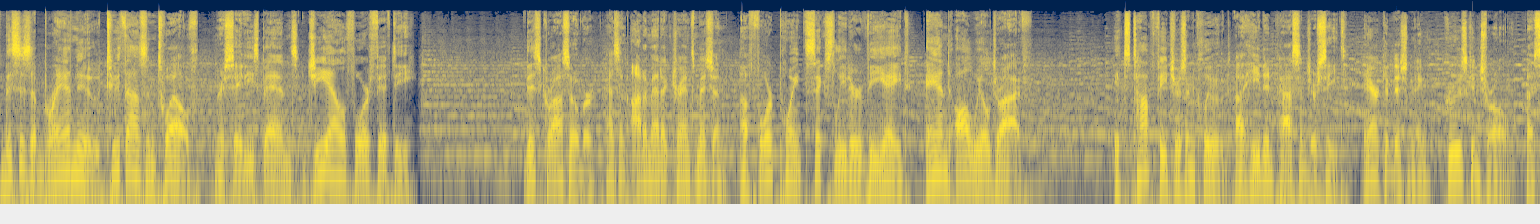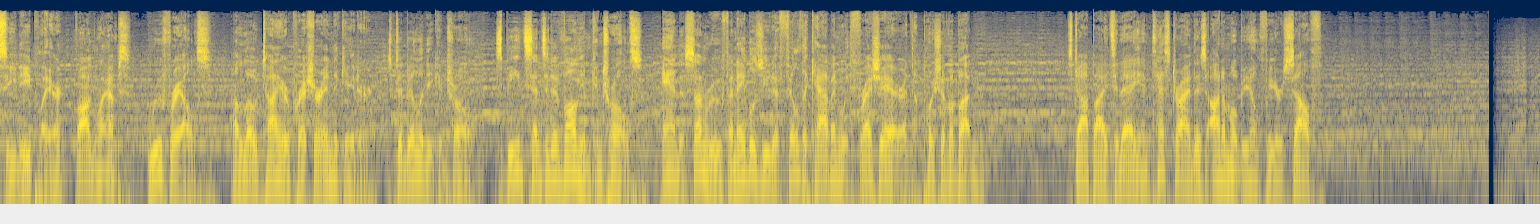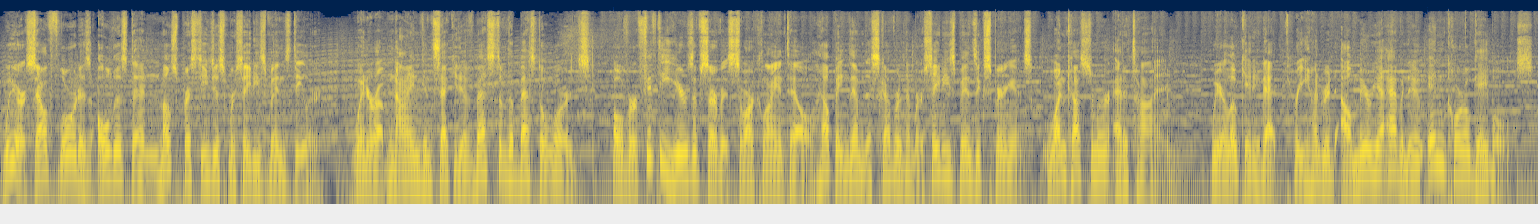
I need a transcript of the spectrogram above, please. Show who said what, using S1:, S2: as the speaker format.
S1: This is a brand new 2012 Mercedes-Benz GL450. This crossover has an automatic transmission, a 4.6-liter V8, and all-wheel drive. Its top features include a heated passenger seat, air conditioning, cruise control, a CD player, fog lamps, roof rails, a low tire pressure indicator, stability control, speed-sensitive volume controls, and a sunroof enables you to fill the cabin with fresh air at the push of a button. Stop by today and test drive this automobile for yourself.
S2: We are South Florida's oldest and most prestigious Mercedes-Benz dealer, winner of nine consecutive Best of the Best awards. Over 50 years of service to our clientele, helping them discover the Mercedes-Benz experience, one customer at a time. We are located at 300 Almeria Avenue in Coral Gables.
